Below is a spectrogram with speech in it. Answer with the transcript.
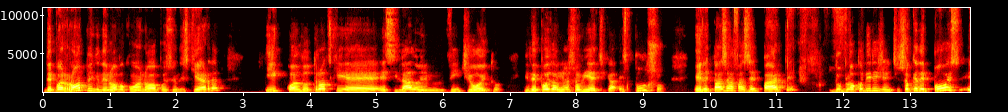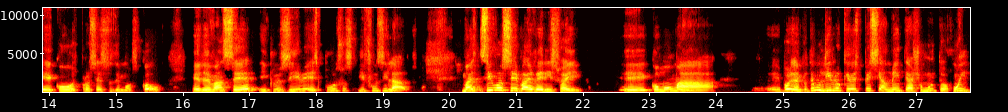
Depois rompem de novo com a nova oposição de esquerda e quando Trotsky é exilado em 28 e depois da União Soviética expulso, ele passa a fazer parte do bloco dirigente. Só que depois, eh, com os processos de Moscou, eles vão ser, inclusive, expulsos e fuzilados. Mas se você vai ver isso aí eh, como uma. Eh, por exemplo, tem um livro que eu especialmente acho muito ruim,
